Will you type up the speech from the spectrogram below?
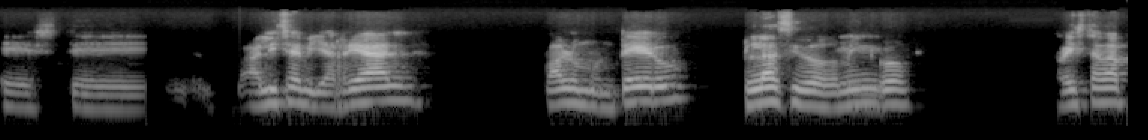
este, Alicia Villarreal, Pablo Montero. Plácido eh, Domingo. ahí estaba,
